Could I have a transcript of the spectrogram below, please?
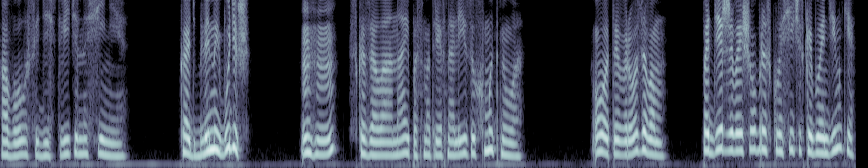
а волосы действительно синие. «Кать, блины будешь?» «Угу», — сказала она и, посмотрев на Лизу, хмыкнула. «О, ты в розовом? Поддерживаешь образ классической блондинки?»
